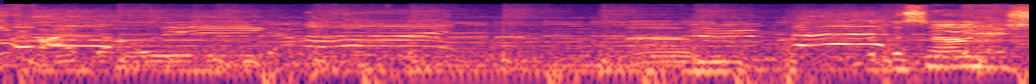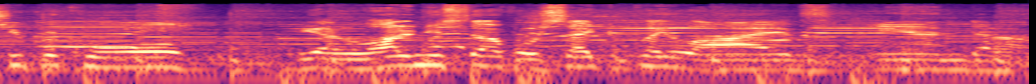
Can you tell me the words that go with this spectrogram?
Five dollars if you download. Um, but the songs are super cool. We got a lot of new stuff. We're psyched to play live, and um,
